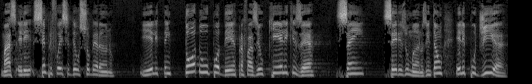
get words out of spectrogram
Mas ele sempre foi esse Deus soberano. E ele tem todo o poder para fazer o que ele quiser sem seres humanos. Então, ele podia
